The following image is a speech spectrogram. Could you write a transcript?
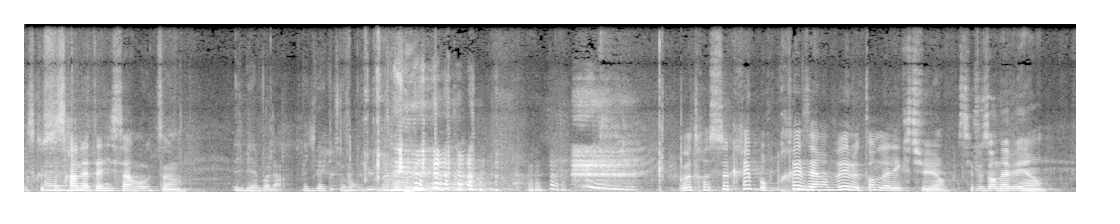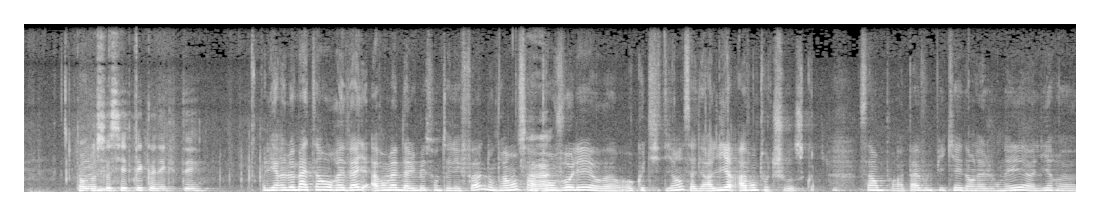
Est-ce que ce sera Nathalie Sarraute? Eh bien voilà, exactement. Votre secret pour préserver le temps de la lecture, si vous en avez un, dans nos sociétés connectées Lire le matin au réveil avant même d'allumer son téléphone. Donc vraiment, c'est un temps volé au, quotidien, c'est-à-dire lire avant toute chose. Quoi. Ça, on ne pourra pas vous le piquer dans la journée. Euh, lire euh,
